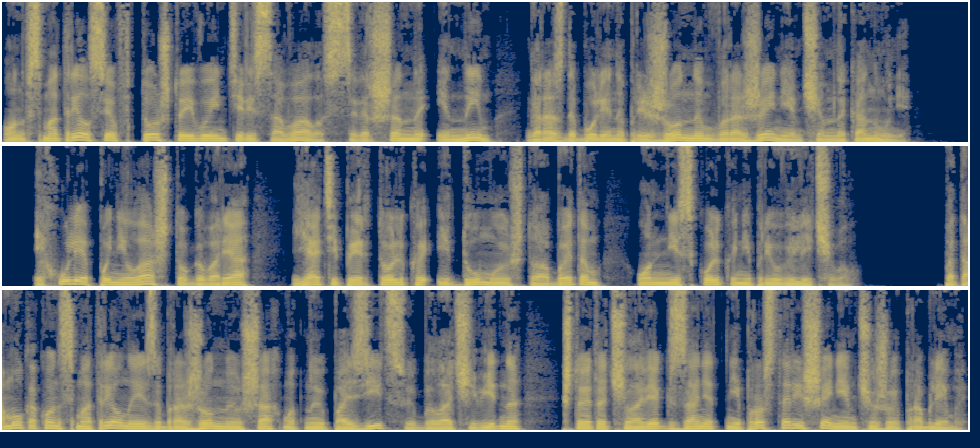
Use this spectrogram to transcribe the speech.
он всмотрелся в то, что его интересовало, с совершенно иным, гораздо более напряженным выражением, чем накануне. И Хулия поняла, что, говоря «я теперь только и думаю, что об этом», он нисколько не преувеличивал. Потому как он смотрел на изображенную шахматную позицию, было очевидно, что этот человек занят не просто решением чужой проблемы,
